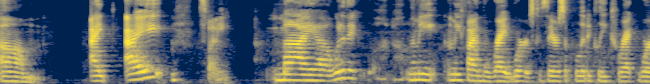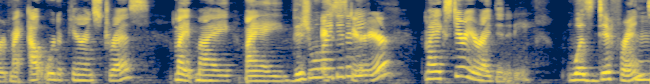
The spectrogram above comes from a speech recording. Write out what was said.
um, I I it's funny. My uh, what do they? Let me let me find the right words because there's a politically correct word. My outward appearance dress, my my my visual identity, Exterior. my exterior identity was different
